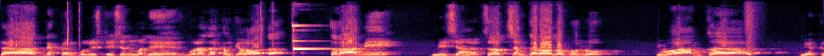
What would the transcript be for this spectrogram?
त्या डेक्कन पोलीस स्टेशनमध्ये गुन्हा दाखल केला होता. तर आम्ही मी सहज शंकररावला बोललो किंवा आमचा एक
